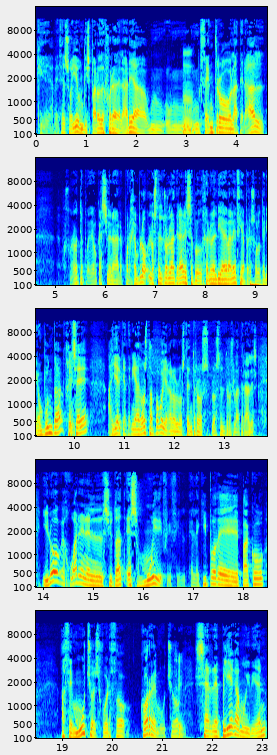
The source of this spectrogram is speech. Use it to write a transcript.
que a veces, oye, un disparo de fuera del área, un, un- Mm. un centro lateral, pues bueno, te puede ocasionar. Por ejemplo, los centros laterales se produjeron el día de Valencia, pero solo tenía un punta, Sí. Ayer que tenía dos tampoco llegaron los centros, los centros laterales. Y luego que jugar en el Ciutat es muy difícil. El equipo de Paco hace mucho esfuerzo, corre mucho, Sí. se repliega muy bien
